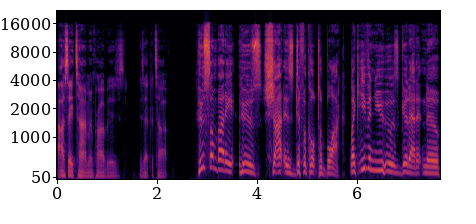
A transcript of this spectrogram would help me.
I'll say timing probably is is at the top. Who's somebody whose shot is difficult to block? Like even you who is good at it know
